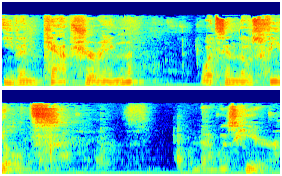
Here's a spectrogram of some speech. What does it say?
even capturing what's in those fields? And that was here.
